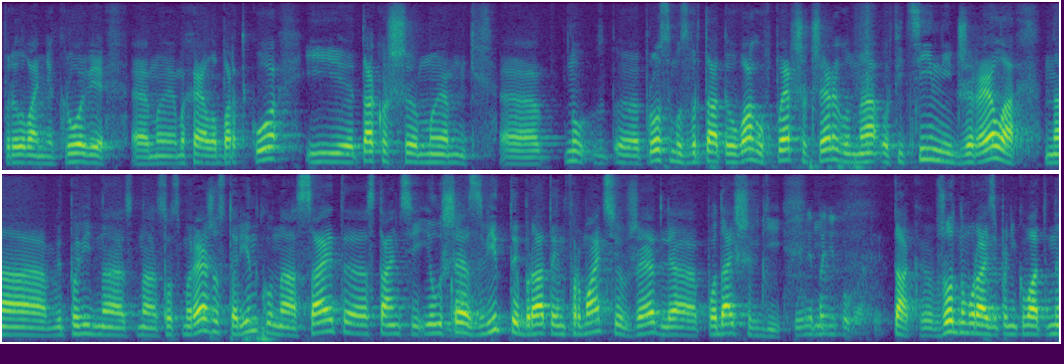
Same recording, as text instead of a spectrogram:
переливання крові е, Ми- Михайла Бартко. І також ми е, ну, е, просимо звертати увагу в першу чергу на офіційні джерела, на відповідно на соцмережу, сторінку, на сайт е, станції, і лише звідти брати інформацію вже для подальших дій. І не панікувати. Так, в жодному разі панікувати не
